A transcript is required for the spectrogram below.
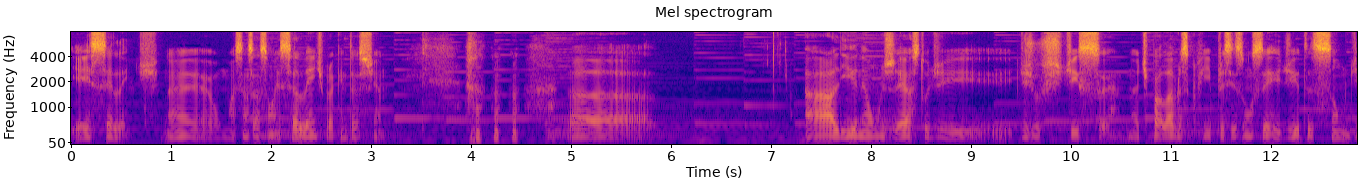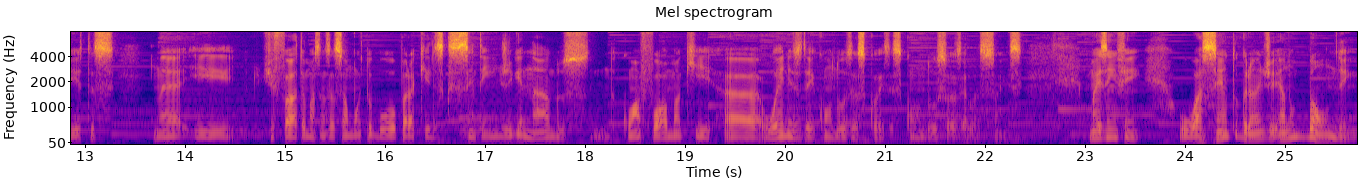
E é excelente, né, é uma sensação excelente para quem está assistindo. uh, há ali né, um gesto de, de justiça, né, de palavras que precisam ser ditas, são ditas, né, e de fato é uma sensação muito boa para aqueles que se sentem indignados com a forma que a Wednesday conduz as coisas, conduz suas relações. Mas enfim, o acento grande é no bonding,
